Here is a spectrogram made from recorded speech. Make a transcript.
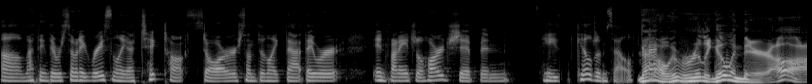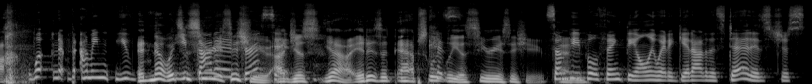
Um, I think there was somebody recently, a TikTok star or something like that. They were in financial hardship and he killed himself. No, we're really going there. Ah, Well, no, but I mean, you. and no, it's a you've serious issue. address I just, yeah, it is an absolutely a serious issue. Some And- people think the only way to get out of this debt is just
